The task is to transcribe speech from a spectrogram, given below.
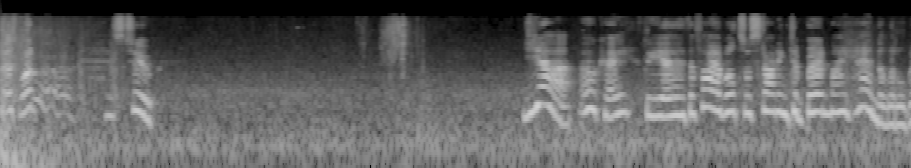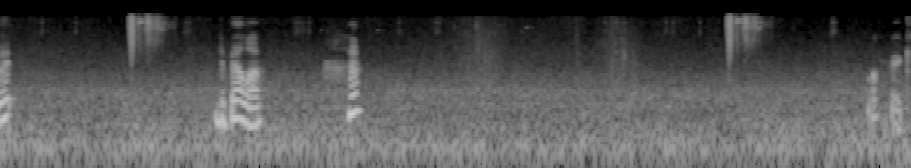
There's one. There's two. Yeah, okay. The uh, the firebolts were starting to burn my hand a little bit. Debella. Lockpick.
